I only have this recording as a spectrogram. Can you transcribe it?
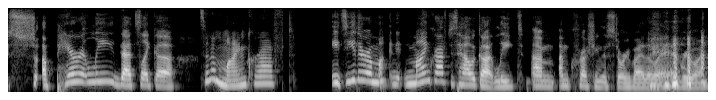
So apparently, that's like a. It's in a Minecraft. It's either a Minecraft is how it got leaked. I'm I'm crushing the story by the way, everyone.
